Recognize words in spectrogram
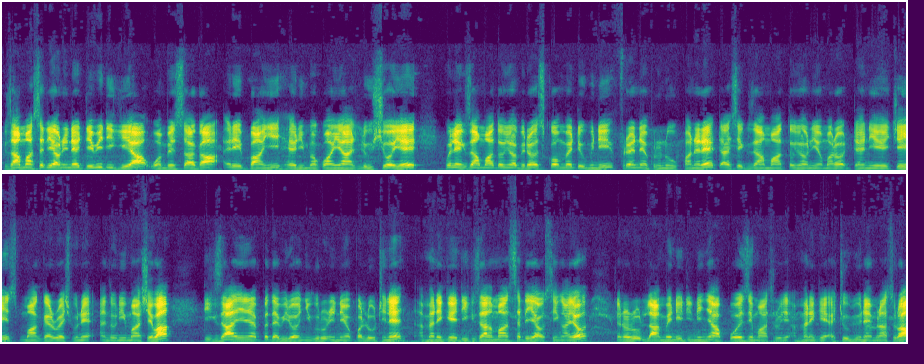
ကစားမ၁၁ယောက်အနေနဲ့ဒေးဗစ်ဒီဂီယာဝန်ပစ်ဆာကအဲ့ဒီပိုင်ဟယ်ရီမကွမ်ယာလူရှော့ရဲ့ကွင်းလင်ကစားမ၃ယောက်ပြီးတော့စကောမက်တူမီနီဖရက်နဲ့ဘရူနိုဖာနယ်တဲ့တိုက်စစ်ကစားမ၃ယောက်နေရာမှာတော့ဒန်နီယယ်ဂျိမ်းစ်မာကက်ရက်ရှ်နဲ့အန်တိုနီမာရှယ်ပါဒီကစားရင်းနဲ့ပတ်သက်ပြီးတော့ညီကတို့အနေနဲ့ဘယ်လိုထင်လဲအမှန်တကယ်ဒီကစားသမား၁၁ယောက်စင်ကရောကျွန်တော်တို့လာမယ့်နေ့ဒီနေ့ညပွဲစဉ်မှာဆိုလို့ချင်းအမှန်တကယ်အကျိုးပြုနိုင်မလားဆိုတာ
